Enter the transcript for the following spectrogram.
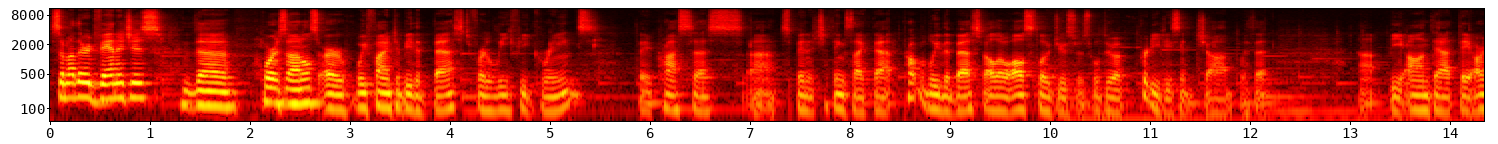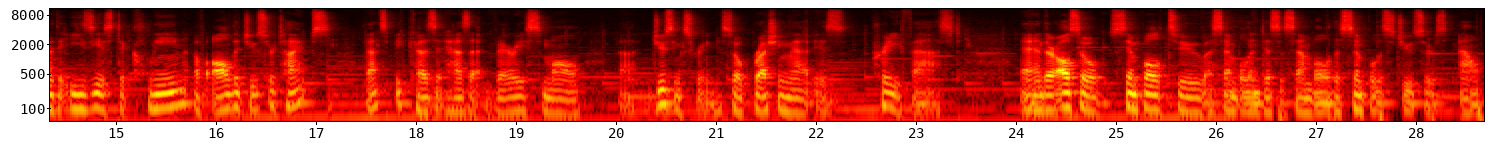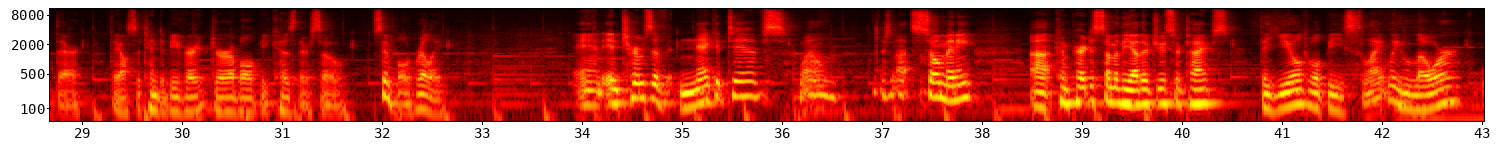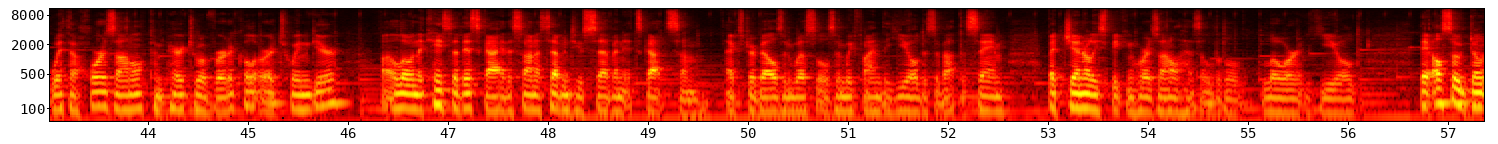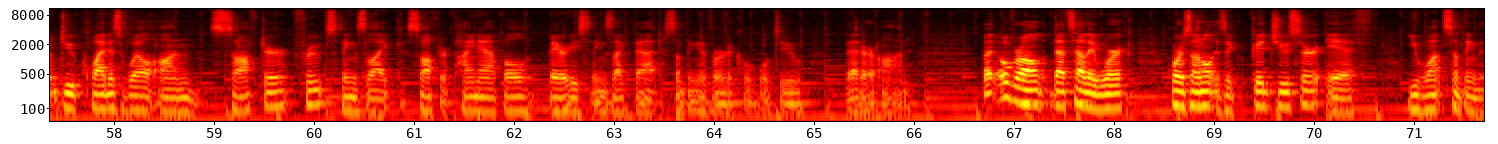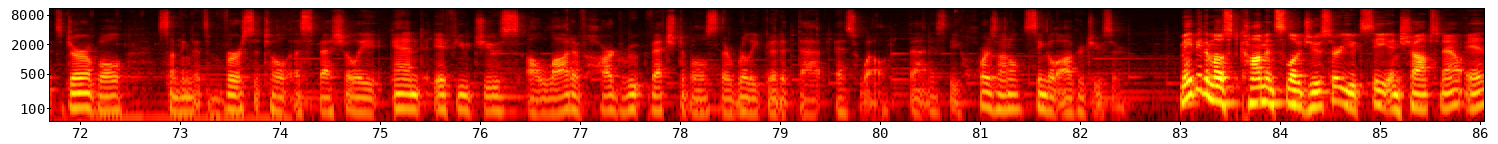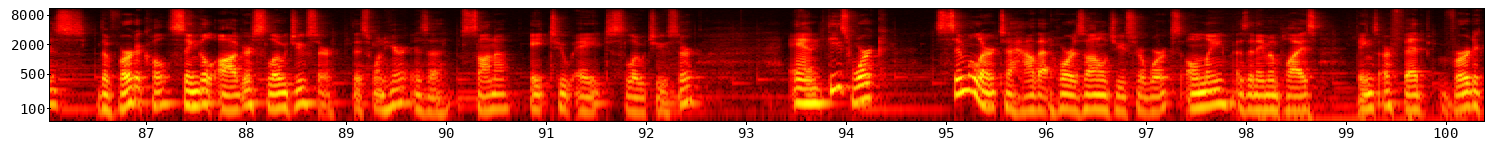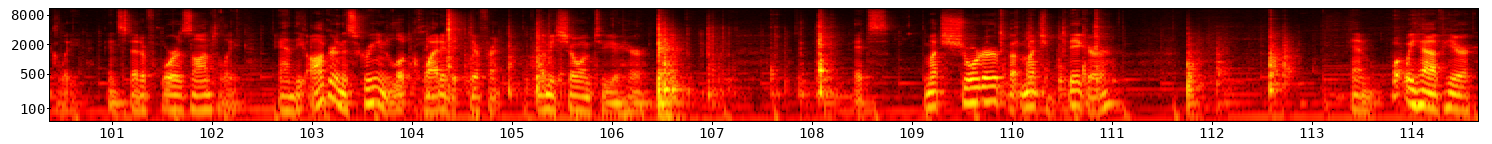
Some other advantages, the horizontals are, we find to be the best for leafy greens. They process uh, spinach, things like that. Probably the best, although all slow juicers will do a pretty decent job with it. Uh, beyond that, they are the easiest to clean of all the juicer types. That's because it has that very small uh, juicing screen. So brushing that is pretty fast. And they're also simple to assemble and disassemble, the simplest juicers out there. They also tend to be very durable because they're so simple, really. And in terms of negatives, well, there's not so many. Uh, compared to some of the other juicer types, the yield will be slightly lower with a horizontal compared to a vertical or a twin gear. Although in the case of this guy, the Sana 727, it's got some extra bells and whistles and we find the yield is about the same. But generally speaking, horizontal has a little lower yield. They also don't do quite as well on softer fruits, things like softer pineapple, berries, things like that. Something a vertical will do better on. But overall, that's how they work. Horizontal is a good juicer if you want something that's durable, something that's versatile especially, and if you juice a lot of hard root vegetables, they're really good at that as well. That is the horizontal single auger juicer. Maybe the most common slow juicer you'd see in shops now is the vertical single auger slow juicer. This one here is a Sana 828 slow juicer. And these work similar to how that horizontal juicer works, only, as the name implies, things are fed vertically instead of horizontally. And the auger and the screen look quite a bit different. Let me show them to you here. It's much shorter, but much bigger. And what we have here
